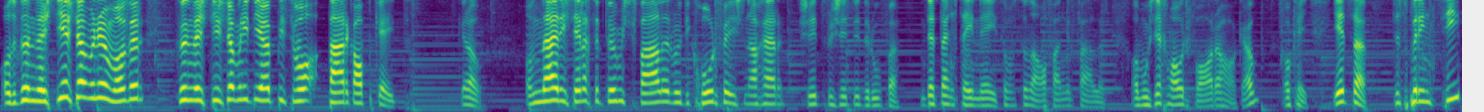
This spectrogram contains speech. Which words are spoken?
oder du investierst aber nicht mehr, oder? Du investierst aber nicht in etwas, das bergab geht. Genau. Und dann ist eigentlich der dümmste Fehler, weil die Kurve ist nachher Schritt für Schritt wieder rauf. Und dann denkt er, nein, so ein Anfängerfehler. Aber musst echt mal erfahren haben, gell? Okay, jetzt, äh, das Prinzip,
